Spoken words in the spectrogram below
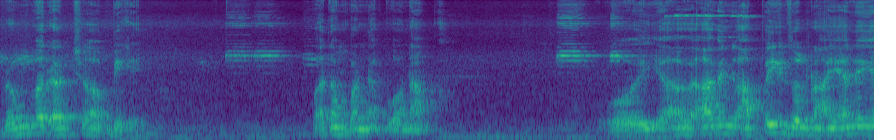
பிரம்ம ரட்சாம்பிகை வதம் பண்ண போனால் போய் அவன் அவங்க அப்பையும் சொல்கிறான் என்னைய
